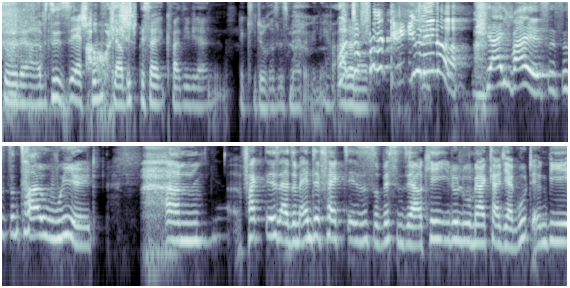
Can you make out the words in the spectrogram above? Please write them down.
So, der, er schrumpft, oh, glaube ich, bis er quasi wieder eine Klitoris ist, mehr oder weniger. What the fuck, Julina? Ja, ich weiß, es ist total weird. Ähm, Fakt ist, also im Endeffekt ist es so ein bisschen so, ja, okay, Ilulu merkt halt, ja gut, irgendwie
